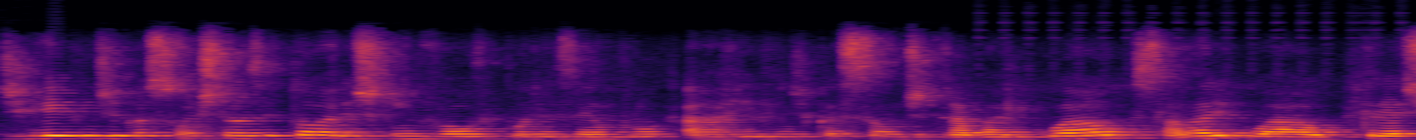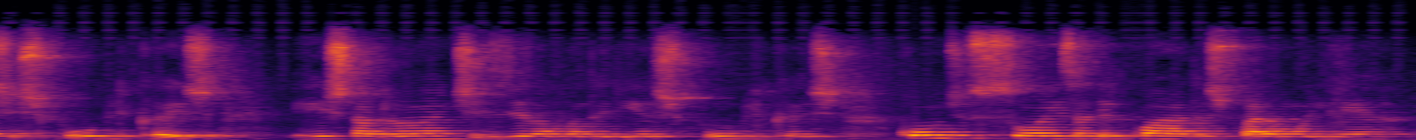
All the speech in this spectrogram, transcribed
de reivindicações transitórias, que envolve, por exemplo, a reivindicação de trabalho igual, salário igual, creches públicas, restaurantes e lavanderias públicas, condições adequadas para a mulher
